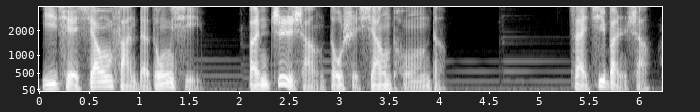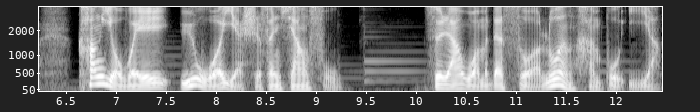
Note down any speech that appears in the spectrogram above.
一切相反的东西，本质上都是相同的。在基本上，康有为与我也十分相符，虽然我们的所论很不一样，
